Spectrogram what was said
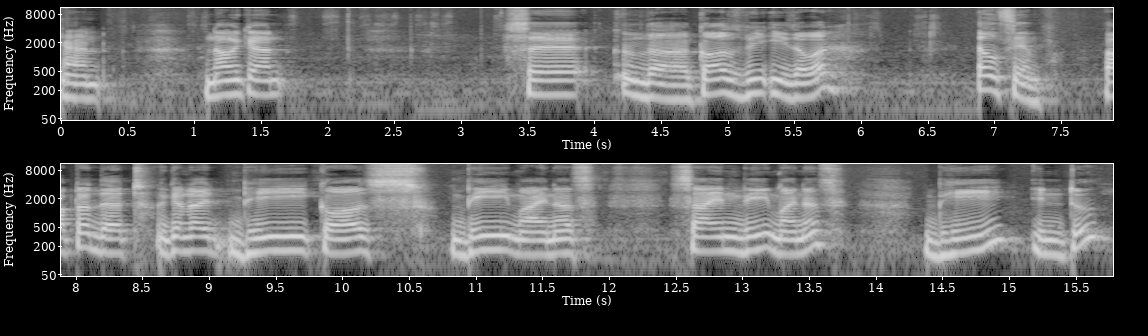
and now we can say the cos v is our LCM. After that, we can write V cos V minus sin V minus V into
